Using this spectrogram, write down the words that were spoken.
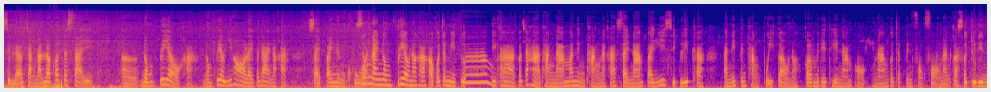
เสร็จแล้วจากนั้นเราก็จะใส่นมเปรี้ยวค่ะ นมเปรี้ยวยี่ห้ออะไรก็ได้นะคะ ใส่ไปหนึ่งขวดซึ่งในนมเปรี้ยวนะคะ เขาก็จะมีตัว นี่ค่ะ ก็จะหาถังน้ำมาหนึ่งถังนะคะ ใส่น้ำไป 20 ลิตรค่ะ อันนี้เป็นถังปุ๋ยเก่าเนาะ ก็ไม่ได้เทน้ำออก น้ำก็จะเป็นฟองๆ นั้นก็จุลิน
